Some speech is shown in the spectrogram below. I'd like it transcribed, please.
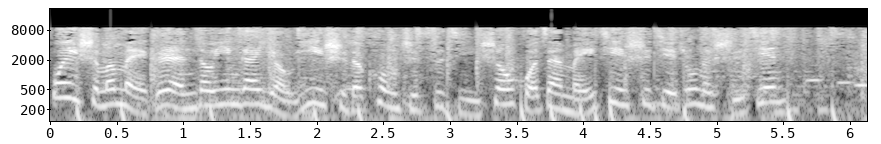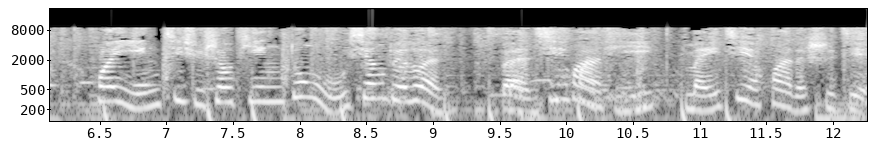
为什么每个人都应该有意识地控制自己生活在媒介世界中的时间？欢迎继续收听《东吴相对论》，本期话题：媒介化的世界。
